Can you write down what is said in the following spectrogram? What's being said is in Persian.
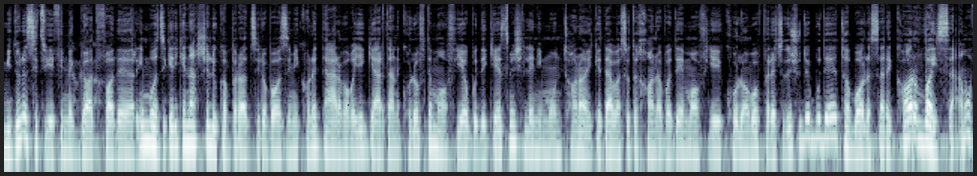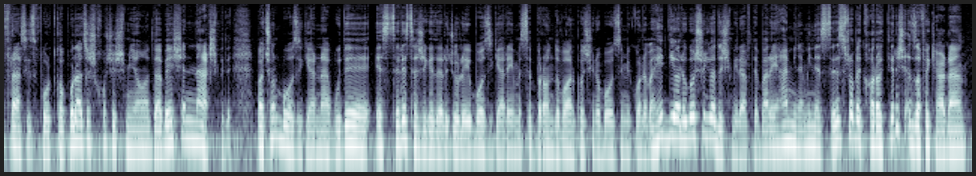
می‌دونستی توی فیلم گادفادر این بازیگری که نقش لوکا برادزی رو بازی می‌کنه در واقع گردن کلفت مافیا بوده که اسمش لنی مونتانای که توسط خانواده مافیای کلمبو فرستاده شده بوده تا بالا سر کار وایسه. اما فرانسیس فورد کاپولا ازش خوشش میاد و بهش نقش میده. و چون بازیگر نبوده استرسش که داره جلوی بازیگرای مثل براندو والپاچینو بازی می‌کنه و هی دیالوگاش رو یادش می‌رفته. برای همینم این استرس رو به کاراکترش اضافه کردن.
